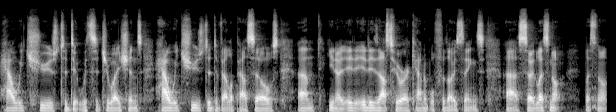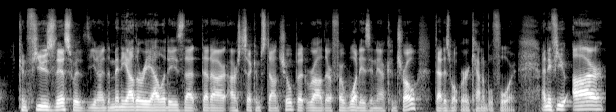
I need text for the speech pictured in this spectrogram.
how we choose to deal with situations, how we choose to develop ourselves. Um, you know, it, it is us who are accountable for those things. Uh, so let's not let's not confuse this with you know the many other realities that that are, are circumstantial, but rather for what is in our control. That is what we're accountable for. And if you are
